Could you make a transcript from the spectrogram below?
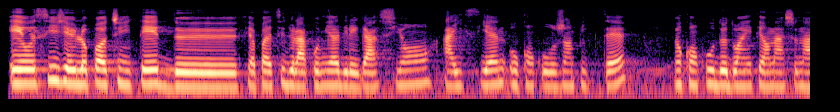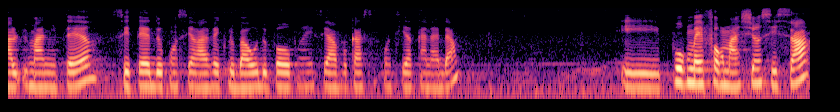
Et aussi, j'ai eu l'opportunité de faire partie de la première délégation haïtienne au concours Jean Pictet un concours de droit international humanitaire. C'était de concert avec le barreau de Port-au-Prince et Avocats sans frontières Canada. Et pour mes formations, c'est ça.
